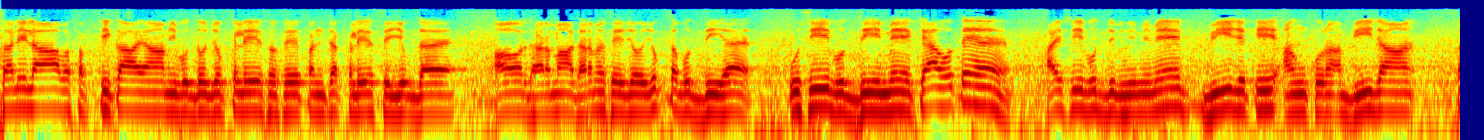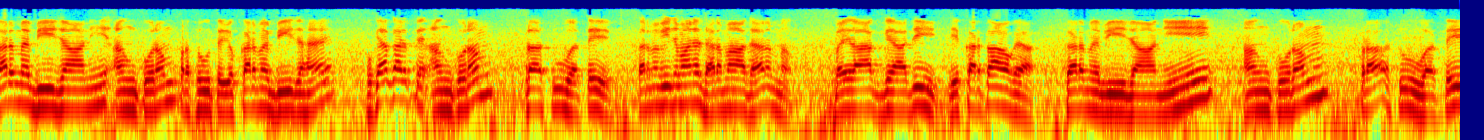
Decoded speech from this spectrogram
सलीलाव शक्तिकायामी बुद्धो जो क्लेश से पंच क्लेश से युक्त है और धर्मा धर्म से जो युक्त बुद्धि है, उसी बुद्धि में क्या होते हैं? ऐसी बुद्धि भूमि में बीज के अंकुर बीजान कर्म बीजानी अंकुरम प्रसूत जो कर्म बीज हैं, वो क्या करते हैं? अंकुरम प्रसूवते कर्म बीज माने धर्माधर्म वैराग्य आदि ये करता हो गया। कर्म बीजानी अंकुरम प्रसूवते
